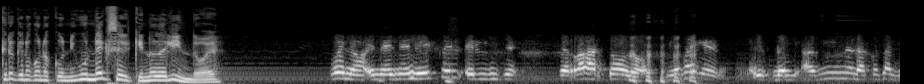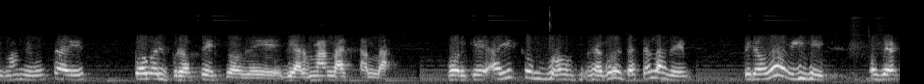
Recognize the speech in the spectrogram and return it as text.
creo que no conozco ningún Excel que no dé lindo, ¿eh? Bueno, en el, Excel él cerraba todo. y que a mí una de las cosas que más me gusta es todo el proceso de, de armar la charla. Porque ahí es como, me acuerdo de estas charlas de pero Gaby, o sea,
